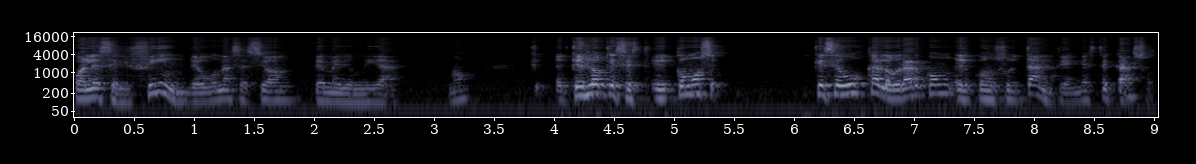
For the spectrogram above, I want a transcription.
¿cuál es el fin de una sesión de mediunidad? ¿Qué, es lo que se, eh, cómo se, qué se busca lograr con el consultante en este caso?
